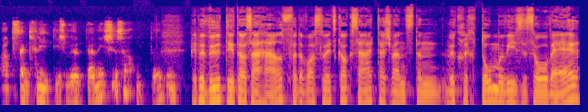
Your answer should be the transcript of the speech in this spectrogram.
wenn es dann kritisch wird, dann ist es halt, oder? Eben, würde dir das auch helfen, oder was du jetzt gerade gesagt hast, wenn es dann wirklich dummerweise so wäre,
